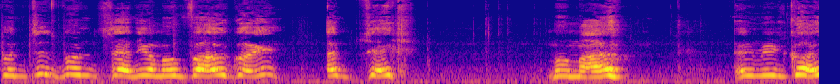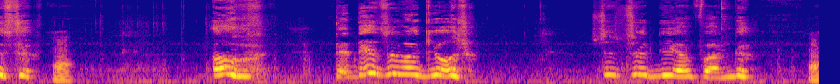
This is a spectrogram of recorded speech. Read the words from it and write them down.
på et tidspunkt satte jeg mig for at gå ind og tjekke, hvor meget den ville koste. Ja. Og da det så var gjort, så søgte jeg fonde. Ja.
